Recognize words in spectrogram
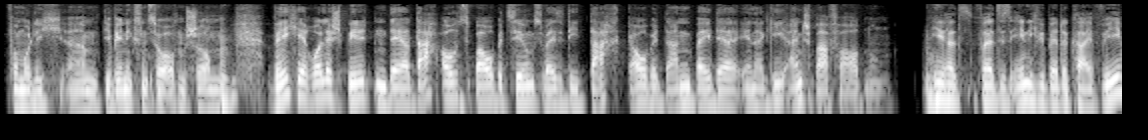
vermutlich ähm, die wenigsten so auf dem Schirm. Mhm. Welche Rolle spielt denn der Dachausbau beziehungsweise die Dachgaube dann bei der Energieeinsparverordnung? Hier halt, fällt es ähnlich wie bei der KfW.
